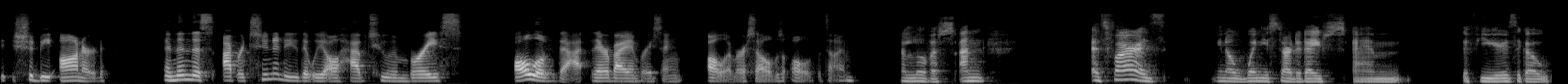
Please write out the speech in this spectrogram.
it should be honored. And then this opportunity that we all have to embrace all of that, thereby embracing all of ourselves all of the time. I love it. And as far as, you know, when you started out um, a few years ago,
